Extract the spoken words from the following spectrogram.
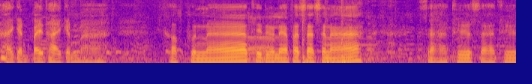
ถ่ายกันไปถ่ายกันมา ขอบคุณนะที่ดูแลพระศาสนา สาธุ สาธุ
